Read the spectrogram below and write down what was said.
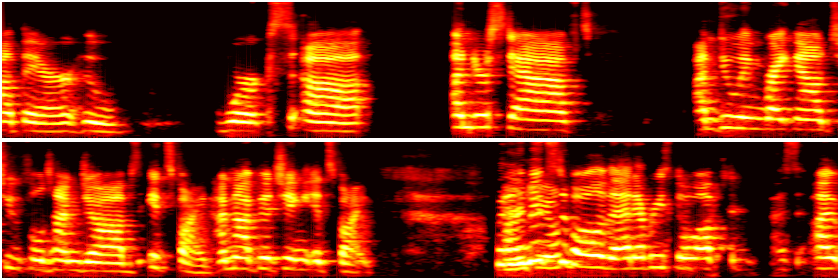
out there who works uh understaffed. I'm doing right now two full-time jobs. It's fine. I'm not bitching. It's fine. But in Aren't the you? midst of all of that, every so often I,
